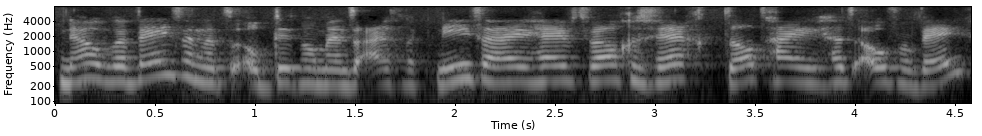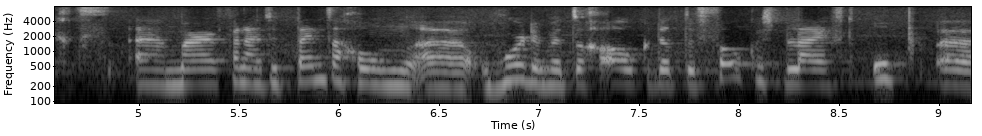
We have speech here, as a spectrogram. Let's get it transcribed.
Nou, we weten het op dit moment eigenlijk niet. Hij heeft wel gezegd dat hij het overweegt. Uh, maar vanuit het Pentagon uh, hoorden we toch ook dat de focus blijft op uh,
